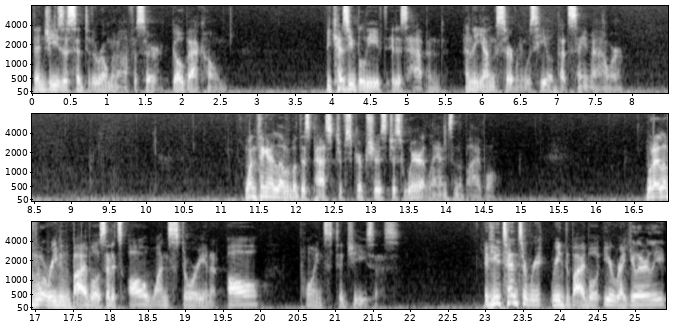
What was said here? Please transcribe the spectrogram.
Then Jesus said to the Roman officer, Go back home. Because you believed, it has happened. And the young servant was healed that same hour. One thing I love about this passage of Scripture is just where it lands in the Bible. What I love about reading the Bible is that it's all one story and it all points to Jesus. If you tend to re- read the Bible irregularly,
